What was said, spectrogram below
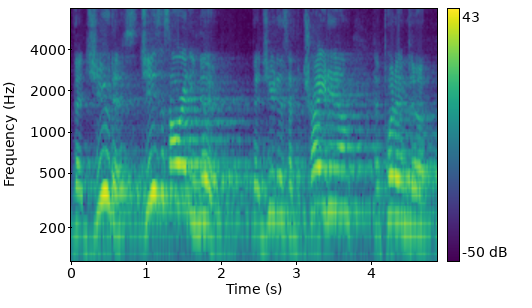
that Judas, Jesus already knew that Judas had betrayed him, had put into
